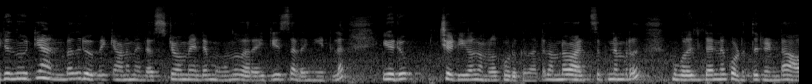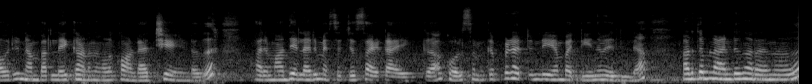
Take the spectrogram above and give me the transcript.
ഇരുന്നൂറ്റി അൻപത് രൂപയ്ക്കാണ് മെലസ്റ്റോമേന്റെ മൂന്ന് വെറൈറ്റീസ് അടങ്ങിയിട്ടുള്ള ഈ ഒരു ചെടികൾ നമ്മൾ കൊടുക്കുന്നത്. നമ്മുടെ വാട്സപ്പ് നമ്പർ മുകളിൽ തന്നെ കൊടുത്തിട്ടുണ്ട്. ആ ഒരു നമ്പറിലേക്കാണ് നിങ്ങൾ കോൺടാക്റ്റ് ചെയ്യേണ്ടത്. പരമാവധി എല്ലാവരും മെസ്സേജസ് ആയിട്ട് അയക്കുക. കോൾസ് നമുക്ക് എപ്പോഴും അറ്റൻഡ് ചെയ്യാൻ പറ്റിയെന്ന് വരില്ല. അടുത്ത പ്ലാന്റ് എന്ന് പറയുന്നത്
